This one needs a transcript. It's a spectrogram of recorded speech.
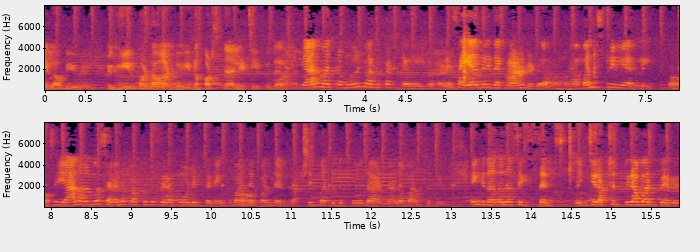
ಐ ಲವ್ ಯು ಈಗ ಈರ್ ಪಂಡ ಆಂಡು ಇನ್ನ ಪರ್ಸನಾಲಿಟಿ ಯಾನ್ ಮಾತ್ರ ಮೂರು ಮಾರ್ಕ್ ಕಟ್ಟಿದೆ ಸಯ್ಯಾದ್ರಿ ದ grounded Bunts premier league. So ಯಾನ್ ಆಲ್ಮೋಸ್ಟ್ ಸೆವೆನ್ ಓ ಕ್ಲಾಕ್ ಪಿರ ಓಡಿರ್ತಾನೆ ಎಂಕ್ ಮಾತೆ ಬಂದೆ ರಕ್ಷಿತ್ ಬರ್ತದೆ ಹೋದ ಅಣ್ಣನ ಬರ್ತದೆ ಎಂಕ್ ಅದನ್ನ ಸಿಕ್ಸ್ ಸೆನ್ಸ್ ಇಜ್ಜಿ ರಕ್ಷಿತ್ ಪಿರ ಬರ್ಪೇರು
